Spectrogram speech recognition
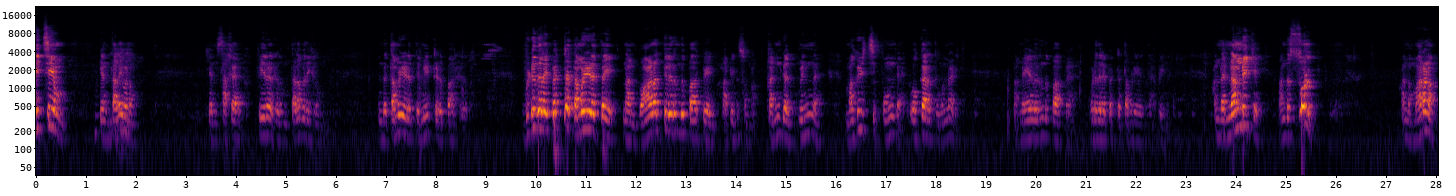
நிச்சயம் என் தலைவனும் என் சக வீரர்களும் தளபதிகளும் இந்த தமிழீழத்தை மீட்டெடுப்பார்கள். விடுதலை பெற்ற தமிழீழத்தை நான் வானத்திலிருந்து பார்ப்பேன் அப்படின்னு சொன்னான். கண்கள் மின்ன மகிழ்ச்சி பொங்க உட்காரத்துக்கு முன்னாடி. நான் மேலிருந்து பார்ப்பேன். விடுதலை பெற்ற தமிழீழத்தை அப்படின்னு. அந்த நம்பிக்கை அந்த சொல் அந்த மரணம்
